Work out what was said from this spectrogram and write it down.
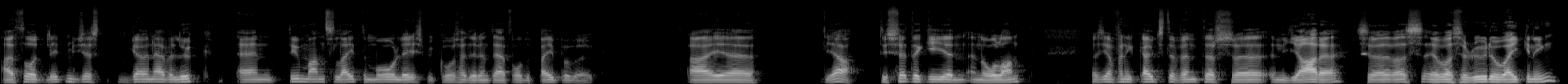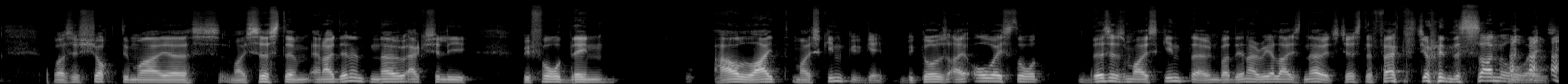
I thought, let me just go and have a look. And two months later, more or less, because I didn't have all the paperwork, I uh, ja, toe sit in in Holland was een van die koudste winters uh, in jare. So it was it was a rude awakening. Was a shock to my uh, my system and I didn't know actually before then how light my skin could get because I always thought this is my skin tone but then I realized no it's just the fact that you're in the sun always.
